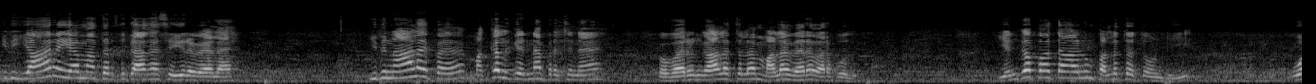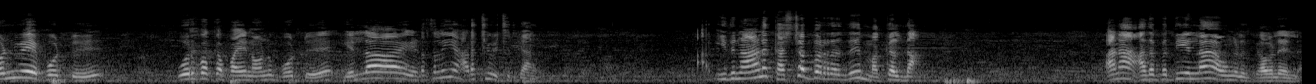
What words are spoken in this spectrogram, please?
இது யாரை ஏமாத்துறதுக்காக செய்யற வேலை? இதனால இப்ப மக்களுக்கு என்ன பிரச்சனை? இப்ப வருங்காலத்துல மழை வேற வரப்போகுது. எங்க பார்த்தாலும் பள்ளத்தை தோண்டி ஒன் வே போட்டு ஒரு பக்க பயணம்னு போட்டு எல்லா இடத்துலையும் அடைச்சி வச்சிருக்காங்க. இதனால கஷ்டப்படுறது மக்கள் தான் ஆனா அதை பற்றியெல்லாம் அவங்களுக்கு கவலை இல்லை.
